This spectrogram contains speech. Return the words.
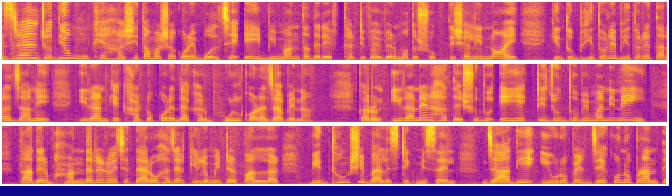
ইসরায়েল যদিও মুখে হাসি তামাশা করে বলছে, এই বিমান তাদের এফ থার্টি ফাইভের মতো শক্তিশালী নয়, কিন্তু ভিতরে ভিতরে তারা জানে, ইরানকে খাটো করে দেখার ভুল করা যাবে না। কারণ ইরানের হাতে শুধু এই একটি যুদ্ধবিমানই নেই, তাদের ভান্ডারে রয়েছে তেরো হাজার কিলোমিটার পাল্লার বিধ্বংসী ব্যালিস্টিক মিসাইল, যা দিয়ে ইউরোপের যে কোনো প্রান্তে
